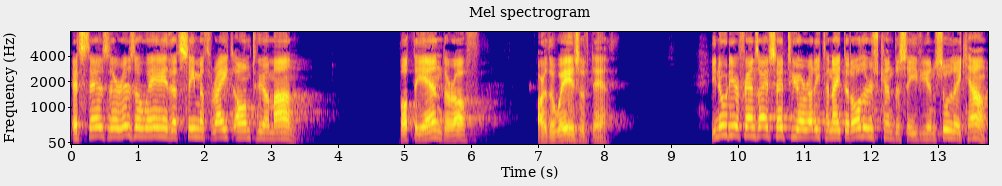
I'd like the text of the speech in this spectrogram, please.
It says, There is a way that seemeth right unto a man, but the end thereof are the ways of death. You know, dear friends, I've said to you already tonight that others can deceive you, and so they can.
